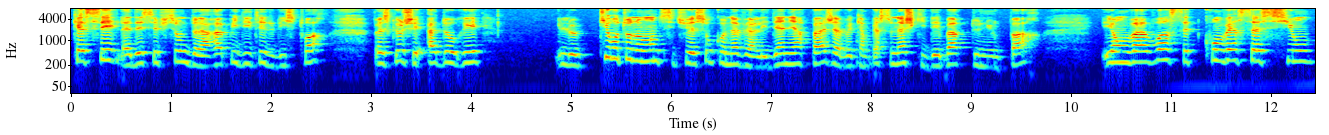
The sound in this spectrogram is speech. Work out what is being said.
cassé la déception de la rapidité de l'histoire, parce que j'ai adoré le petit retournement de situation qu'on a vers les dernières pages avec un personnage qui débarque de nulle part. Et on va avoir cette conversation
